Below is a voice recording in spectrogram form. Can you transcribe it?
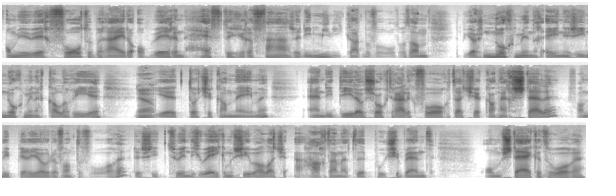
om je weer voor te bereiden op weer een heftigere fase, die minicut bijvoorbeeld. Want dan heb je juist nog minder energie, nog minder calorieën Ja. die je tot je kan nemen. En die deload zorgt er eigenlijk voor dat je kan herstellen van die periode van tevoren. Dus die 20 weken misschien wel dat je hard aan het eh, pushen bent om sterker te worden.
